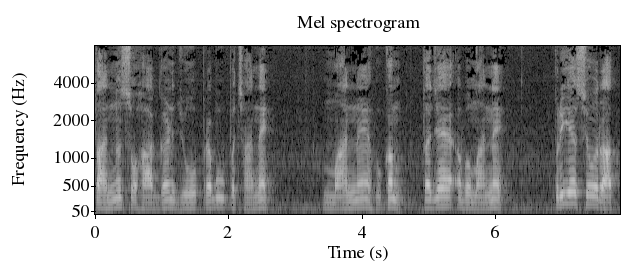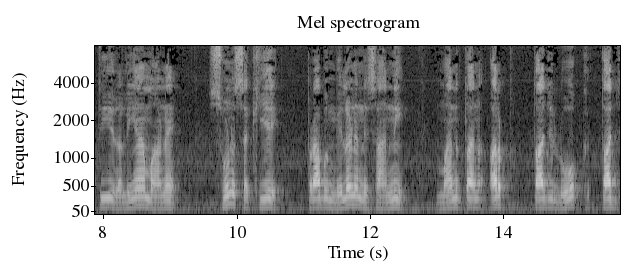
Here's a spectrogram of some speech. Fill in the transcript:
ਤਨ ਸੁਹਾਗਣ ਜੋ ਪ੍ਰਭੂ ਪਛਾਨੈ ਮਾਨੈ ਹੁਕਮ ਤਜੈ ਅਬਮਾਨੈ ਪ੍ਰਿਯ ਸਿਉ ਰਾਤੀ ਰਲੀਆਂ ਮਾਣੈ, ਸੁਣ ਸਖੀਏ ਪ੍ਰਭ ਮਿਲਣ ਨਿਸ਼ਾਨੀ, ਮਨ ਤਨ ਅਰਪ ਤਜ ਲੋਕ ਤਜ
